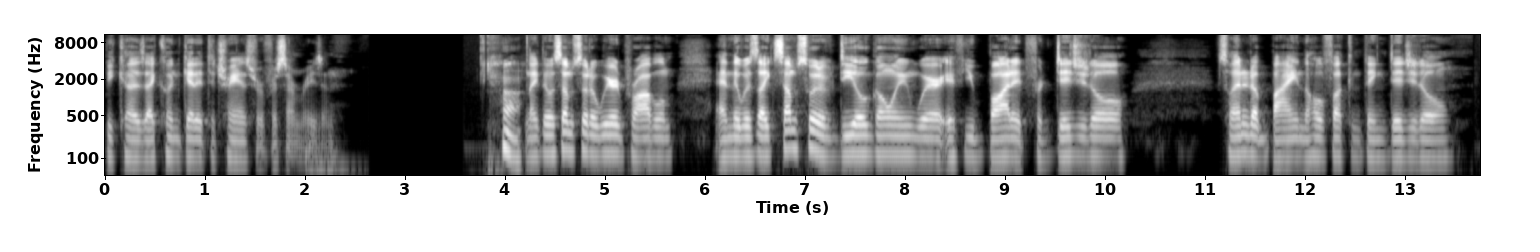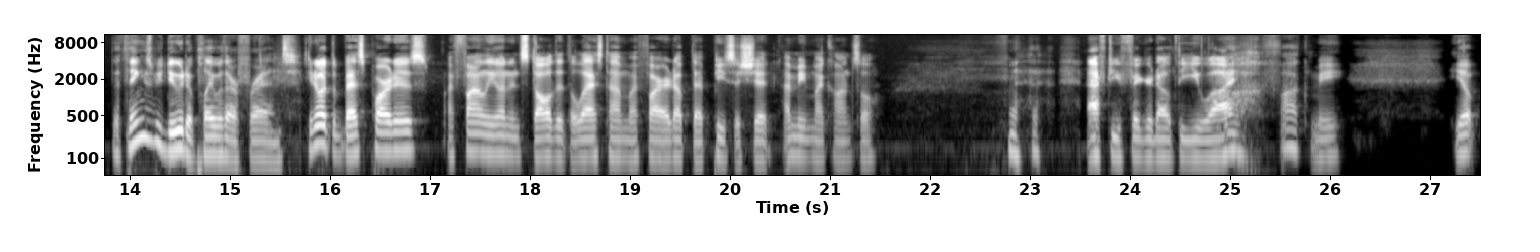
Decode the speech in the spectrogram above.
because I couldn't get it to transfer for some reason. Huh. Like there was some sort of weird problem, and there was like some sort of deal going where if you bought it for digital, so I ended up buying the whole fucking thing digital. The things we do to play with our friends. You know what the best part is? I finally uninstalled it the last time I fired up that piece of shit. I mean my console. After you figured out the UI. Oh, fuck me. Yep.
